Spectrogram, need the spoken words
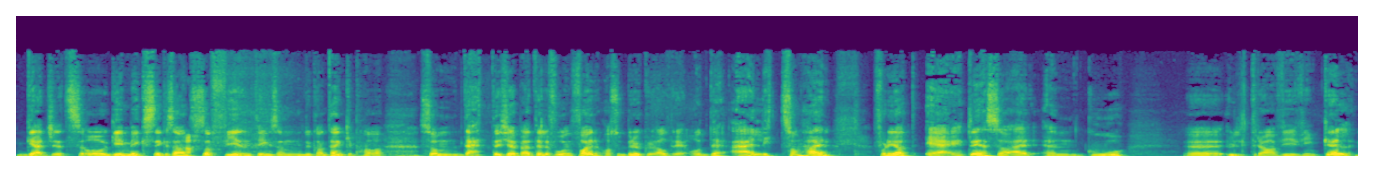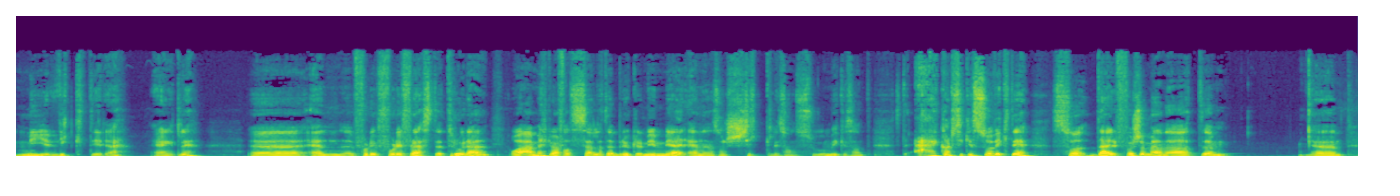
gadgets og gimmicks. ikke sant? Ja. Så fine ting som du kan tenke på som 'Dette kjøper jeg telefon for', og så bruker du aldri. Og det er litt sånn her. Fordi at egentlig så er en god eh, ultravidvinkel mye viktigere, egentlig. Uh, enn for de, for, de, fleste, tror jeg. Og jeg merker i hvert fall selv at jeg bruker det mye mer enn en sånn skikkelig sånn zoom. ikke sant? Så det er kanskje ikke så viktig. Så Derfor så mener jeg at um, uh,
